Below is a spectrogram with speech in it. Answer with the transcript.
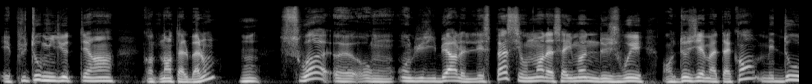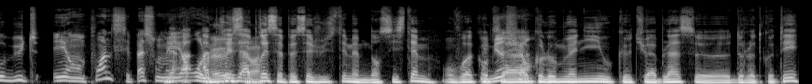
et plutôt milieu de terrain quand Nantes a le ballon. Mm. Soit euh, on, on lui libère l'espace et on demande à Simon de jouer en deuxième attaquant, mais dos au but et en pointe, c'est pas son Mais meilleur rôle. Après, oui, c'est après ça peut s'ajuster même dans ce système. On voit quand il y bien a. Colomani ou que tu as Blas euh, de l'autre côté,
